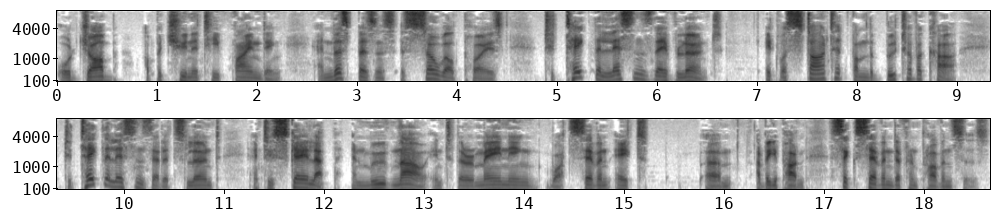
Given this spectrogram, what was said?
or job opportunity finding. And this business is so well poised to take the lessons they've learnt. It was started from the boot of a car to take the lessons that it's learnt and to scale up and move now into the remaining, what, seven, eight, um, I beg your pardon, six, seven different provinces.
